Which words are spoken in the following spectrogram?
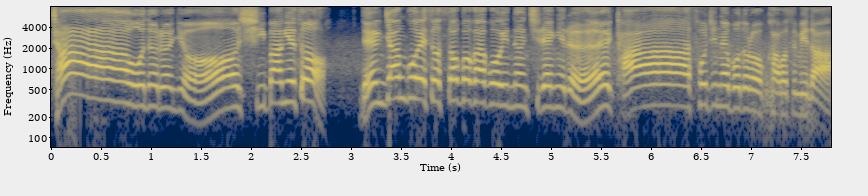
자, 오늘은요, 시방에서 냉장고에서 썩어가고 있는 지랭이를 다 소진해 보도록 하겠습니다.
